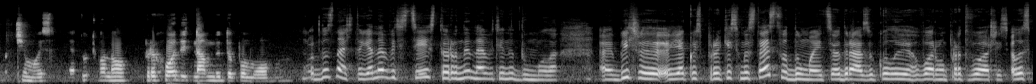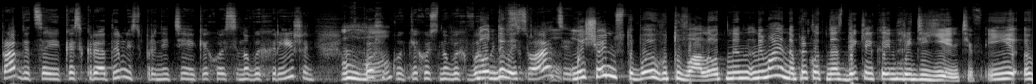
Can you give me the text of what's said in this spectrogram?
творче мислення. Тут воно приходить нам на допомогу. Однозначно, я навіть з цієї сторони навіть і не думала. Е, Більше якось про якесь мистецтво думається одразу, коли говоримо про творчість, але справді це якась креативність в прийнятті якихось нових рішень, в пошуку якихось нових Ну, виходів дивись, ситуацій. ми щойно з тобою готували. От немає, наприклад, у нас декілька інгредієнтів. І е,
